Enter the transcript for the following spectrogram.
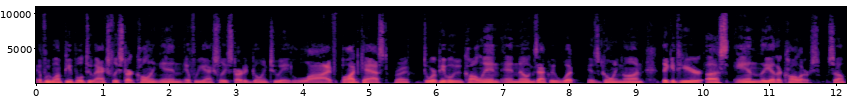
if we want people to actually start calling in, if we actually started going to a live podcast, Right. to where people could call in and know exactly what is going on, they could hear us and the other callers. So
